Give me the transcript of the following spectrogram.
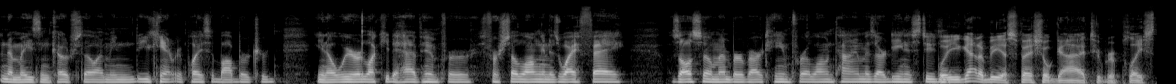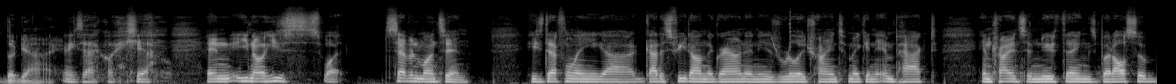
an amazing coach, though. I mean, you can't replace a Bob Burchard. You know, we were lucky to have him for, for so long, and his wife Faye was also a member of our team for a long time as our dean of students. Well, you got to be a special guy to replace the guy. Exactly. Yeah, and you know, he's what seven months in. He's definitely uh, got his feet on the ground, and he's really trying to make an impact and trying some new things, but also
